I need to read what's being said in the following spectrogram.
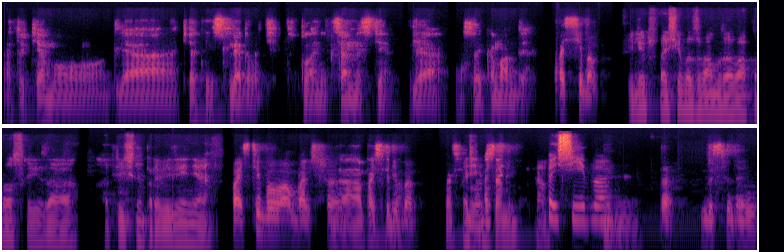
эту тему для человека исследовать в плане ценности для своей команды. Спасибо. Филипп, спасибо за вам за вопросы и за отличное проведение. Спасибо вам большое. Да, спасибо. Спасибо. Спасибо. Спасибо. Спасибо. Да, до свидания.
